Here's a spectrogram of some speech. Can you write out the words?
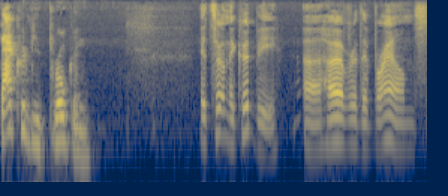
That could be broken. It certainly could be. Uh, however, the Browns,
